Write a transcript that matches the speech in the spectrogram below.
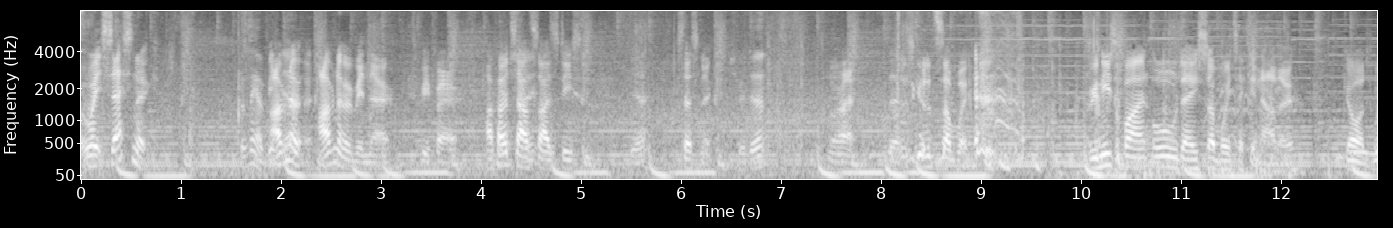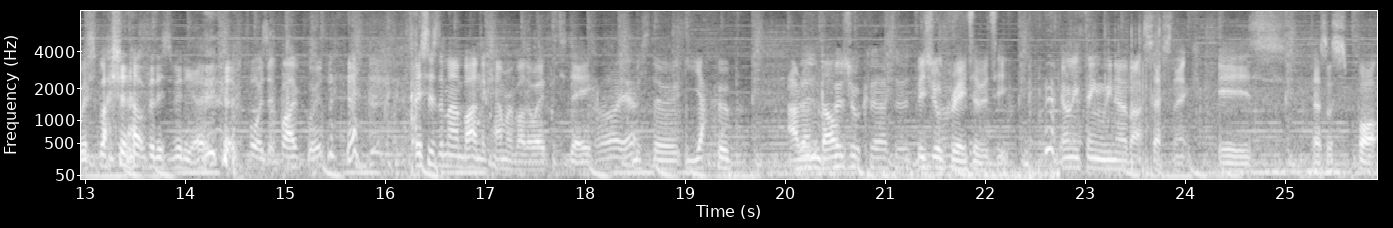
Oh, wait, Cessnock? I think I've been I've, there. never, I've never been there, to be fair. I've heard Southside's decent. Yeah. Cessnock. Should we do it? Alright, let's go to the subway. we need to buy an all day subway ticket now though. God, we're splashing out for this video. what is it, five quid? this is the man behind the camera by the way for today. Oh, yeah. Mr. Jakub Arendal. Visual creativity. Visual creativity. the only thing we know about Cessnock is there's a spot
